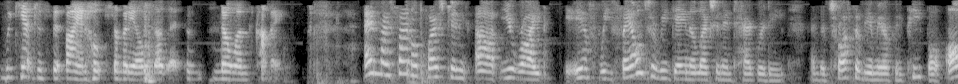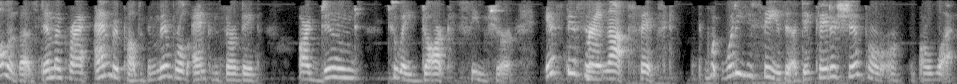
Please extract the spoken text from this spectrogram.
we can't just sit by and hope somebody else does it because no one's coming. And my final question, uh, you write, if we fail to regain election integrity and the trust of the American people, all of us, Democrat and Republican, liberal and conservative, are doomed to a dark future. If this is right. not fixed, what, what do you see? Is it a dictatorship or, or, or what?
